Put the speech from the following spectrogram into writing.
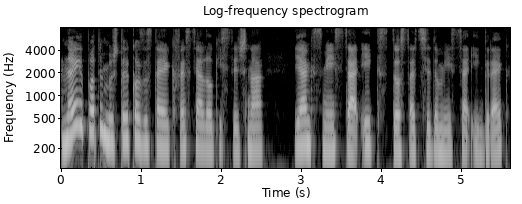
No i potem już tylko zostaje kwestia logistyczna, jak z miejsca X dostać się do miejsca Y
